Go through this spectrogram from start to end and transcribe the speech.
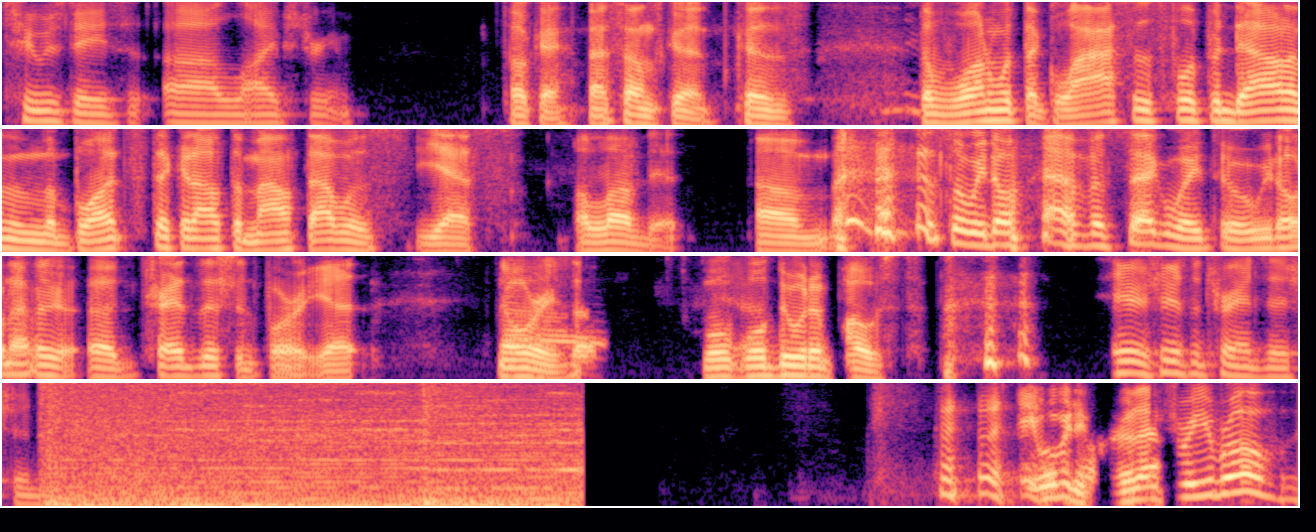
Tuesday's uh, live stream. Okay, that sounds good because the one with the glasses flipping down and then the blunt sticking out the mouth, that was yes, I loved it. Um, so we don't have a segue to it. We don't have a, a transition for it yet. No worries Uh, though. We'll yeah. we'll do it in post. Here's here's the transition. you want me to clear that for you, bro?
